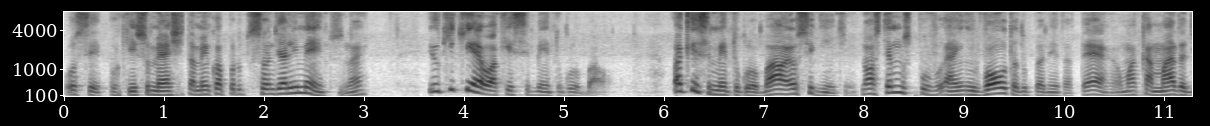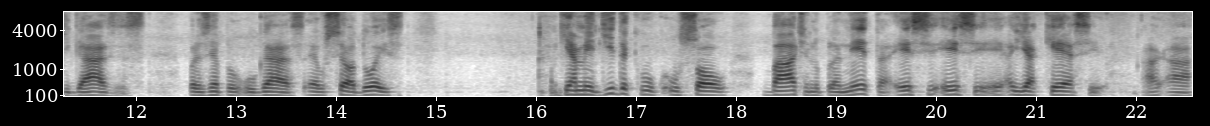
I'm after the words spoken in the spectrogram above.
Ou seja, porque isso mexe também com a produção de alimentos, né? E o que, que é o aquecimento global? O aquecimento global é o seguinte: nós temos por, em volta do planeta Terra uma camada de gases, por exemplo, o gás é o CO2, que à medida que o, o Sol bate no planeta, esse, esse e aquece a,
